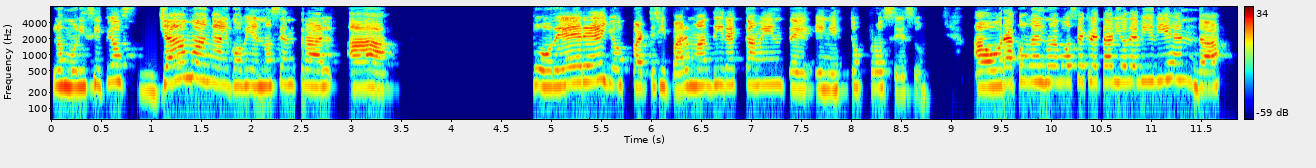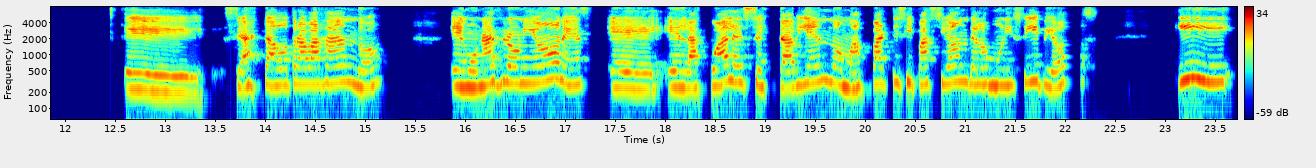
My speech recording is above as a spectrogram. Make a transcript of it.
Los municipios llaman al gobierno central a poder ellos participar más directamente en estos procesos. Ahora con el nuevo secretario de vivienda, eh, se ha estado trabajando en unas reuniones eh, en las cuales se está viendo más participación de los municipios y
